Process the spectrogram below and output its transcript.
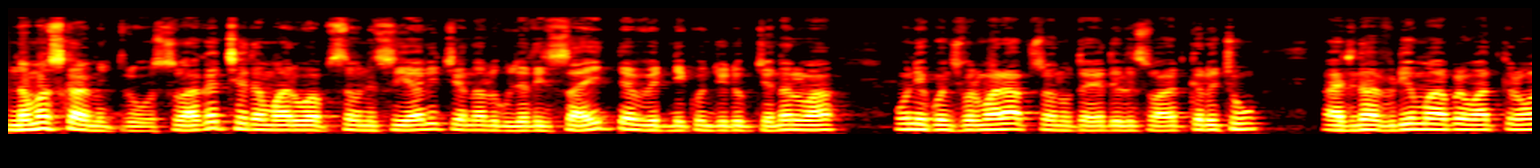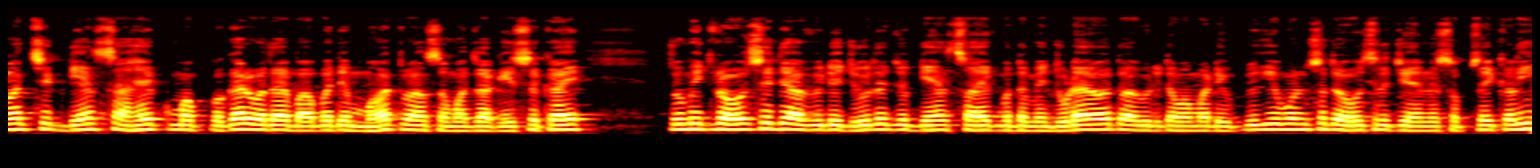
નમસ્કાર મિત્રો, સ્વાગત છે તમારું આપ સૌની સિયારી ચેનલ ગુજરાતી સાહિત્ય વિદ નિકુંજ યુટ્યુબ ચેનલમાં. હું નિકુંજ પરમાર, આપ સૌનું તહે દિલ સ્વાગત કરું છું. આજના વિડીયોમાં આપણે વાત કરવાના છે જ્ઞાન સહાયકમાં પગાર વધારા બાબતે મહત્ત્વના સમાચાર કહી શકાય. તો મિત્રો અવશ્યથી આ વીડિયો જોઈ લેજો. જ્ઞાન સહાયકમાં તમે જોડાયા હોય તો આ વીડિયો તમારા માટે ઉપયોગી બનશે. તો અવશ્ય ચેનલને સબસ્ક્રાઈબ કરી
